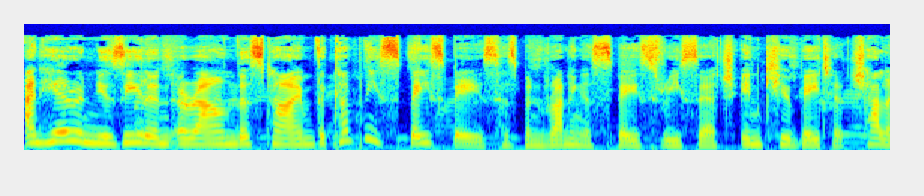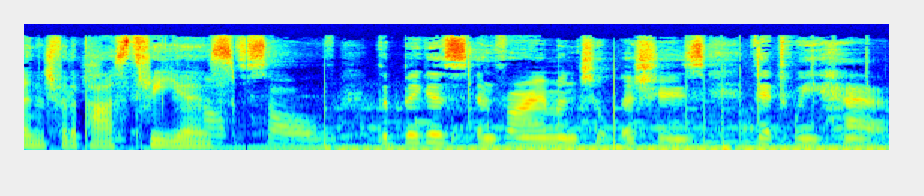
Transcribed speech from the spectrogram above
And here in New Zealand around this time, the company Spacebase has been running a space research incubator challenge for the past 3 years. Solve the biggest environmental issues that we have.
